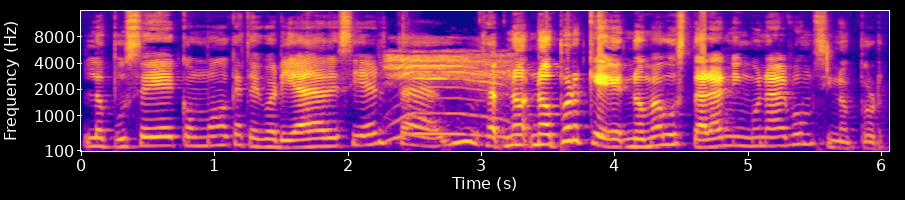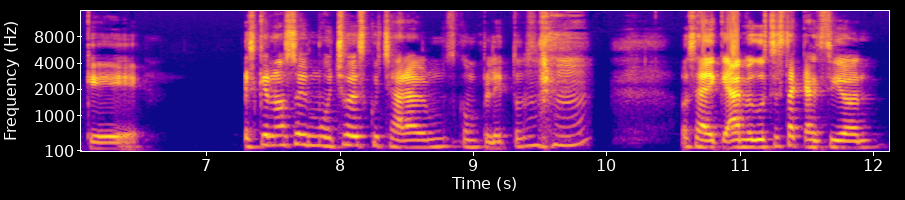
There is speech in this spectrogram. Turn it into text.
Lo puse como categoría desierta. O sea, no, no porque no me gustara ningún álbum, sino porque es que no soy mucho de escuchar álbumes completos. O sea, de que ah, me gusta esta canción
